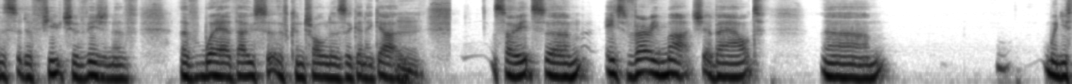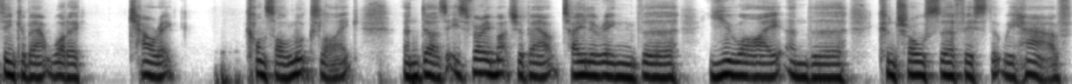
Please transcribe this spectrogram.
the sort of future vision of of where those sort of controllers are going to go. So it's um, it's very much about um, when you think about what a Calrec console looks like and does. It's very much about tailoring the UI and the control surface that we have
